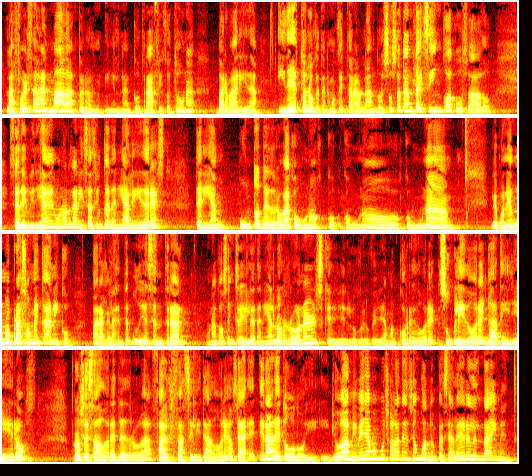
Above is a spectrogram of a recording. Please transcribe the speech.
las Fuerzas Armadas, pero en el narcotráfico. Esto es una barbaridad. Y de esto es lo que tenemos que estar hablando. Esos 75 acusados se dividían en una organización que tenía líderes, tenían puntos de droga con unos, con unos, con una, le ponían unos brazos mecánicos para que la gente pudiese entrar. Una cosa increíble, tenían los runners, que lo, lo que llaman corredores, suplidores, gatilleros, procesadores de droga, facilitadores, o sea, e, era de todo. Y, yo a mí me llamó mucho la atención cuando empecé a leer el indictment,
